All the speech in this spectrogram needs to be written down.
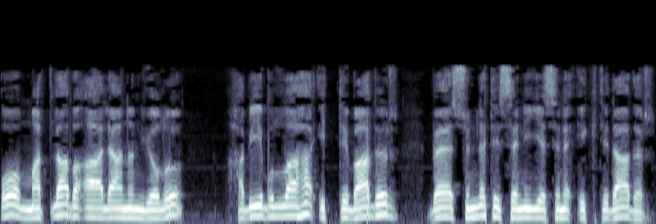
o matlab-ı alanın yolu Habibullah'a ittibadır ve sünnet-i seniyyesine iktidadır.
